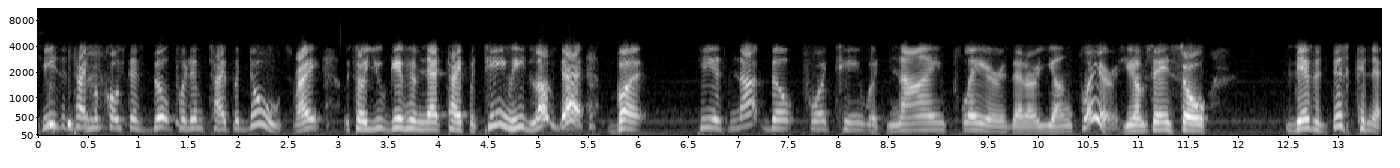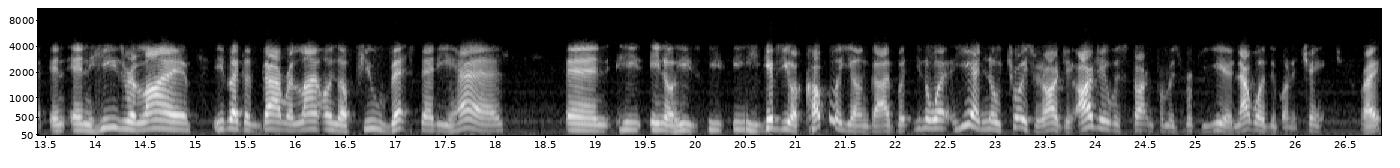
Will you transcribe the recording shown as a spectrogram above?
he's the type of coach that's built for them type of dudes, right? So you give him that type of team, he'd love that. But he is not built for a team with nine players that are young players. You know what I'm saying? So there's a disconnect, and and he's relying. He's like a guy relying on the few vets that he has, and he, you know, he's he, he gives you a couple of young guys, but you know what? He had no choice with RJ. RJ was starting from his rookie year, and that wasn't going to change, right?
